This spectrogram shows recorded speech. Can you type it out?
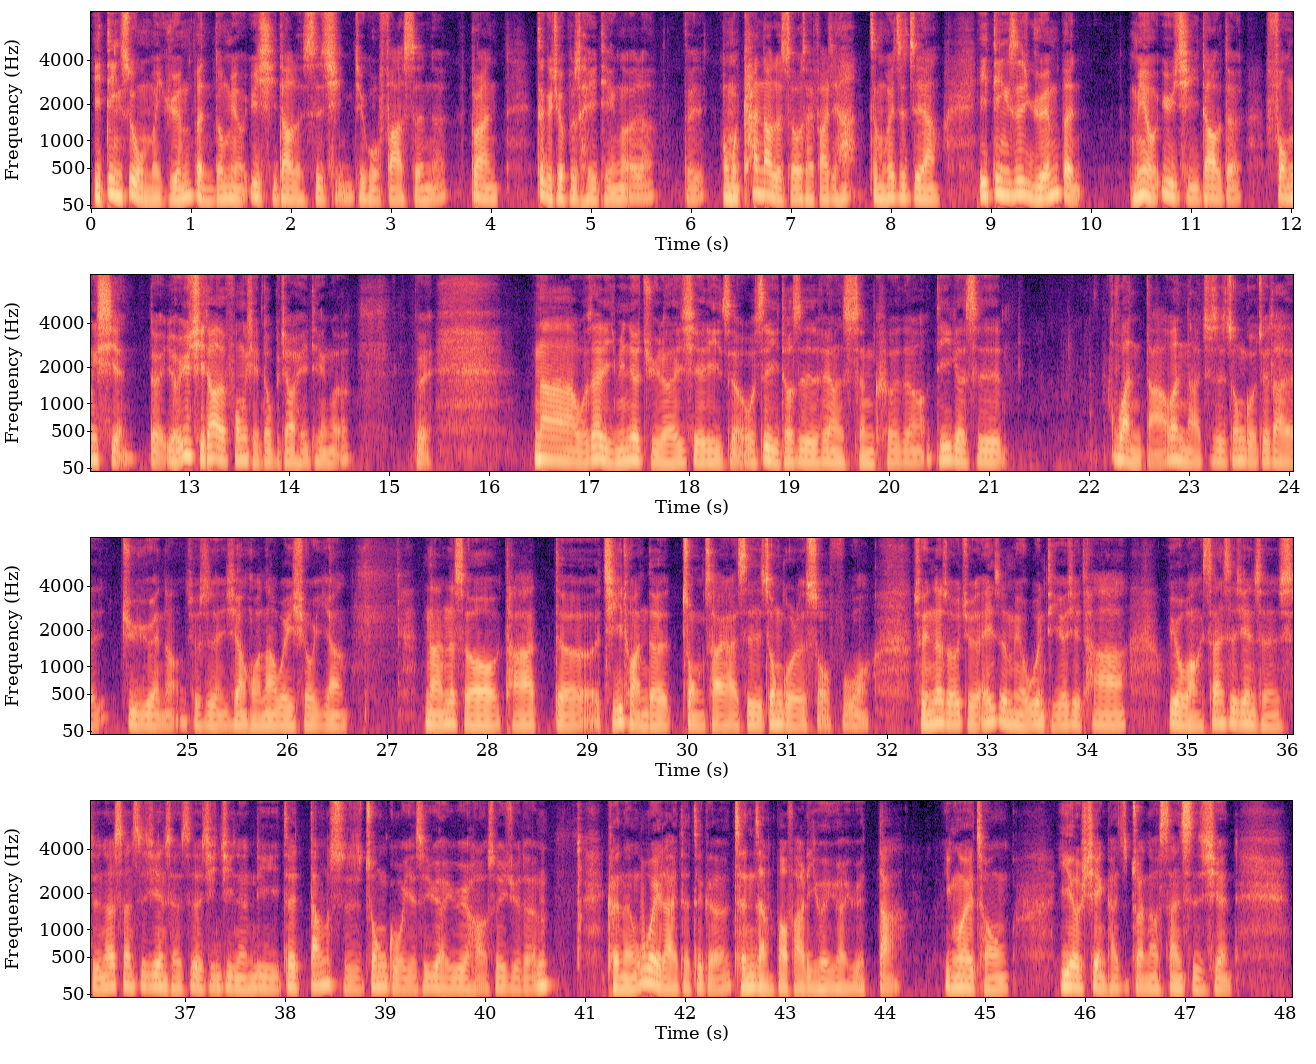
一定是我们原本都没有预期到的事情，结果发生了，不然这个就不是黑天鹅了。对，我们看到的时候才发现啊，怎么会是这样？一定是原本。没有预期到的风险，对，有预期到的风险都不叫黑天鹅，对。那我在里面就举了一些例子，我自己都是非常深刻的哦。第一个是万达，万达就是中国最大的剧院哦，就是很像华纳维修一样。那那时候他的集团的总裁还是中国的首富哦，所以那时候觉得诶，这没有问题，而且他又往三四线城市，那三四线城市的经济能力在当时中国也是越来越好，所以觉得嗯，可能未来的这个成长爆发力会越来越大，因为从一二线开始转到三四线，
